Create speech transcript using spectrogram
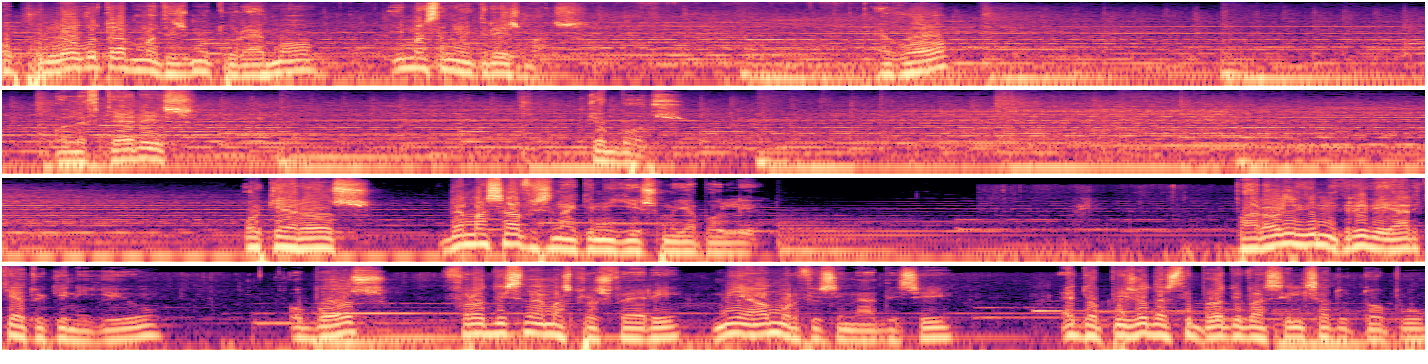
όπου λόγω τραυματισμού του Ρέμο ήμασταν οι τρεις μας. Εγώ, ο Λευτέρης και ο Μπός. Ο καιρός δεν μας άφησε να κυνηγήσουμε για πολύ. Παρόλη τη μικρή διάρκεια του κυνηγίου, ο Μπός φρόντισε να μας προσφέρει μία όμορφη συνάντηση εντοπίζοντας την πρώτη βασίλισσα του τόπου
